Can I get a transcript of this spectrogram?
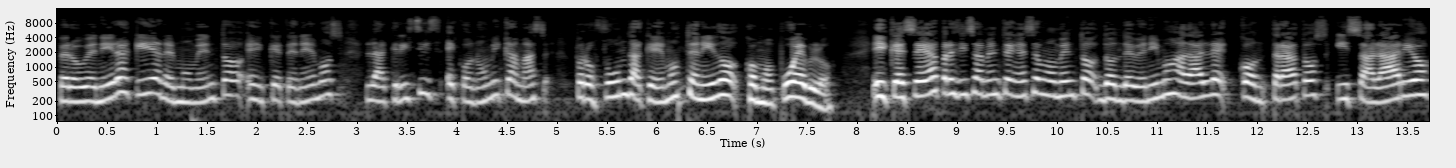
Pero venir aquí en el momento en que tenemos la crisis económica más profunda que hemos tenido como pueblo, y que sea precisamente en ese momento donde venimos a darle contratos y salarios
